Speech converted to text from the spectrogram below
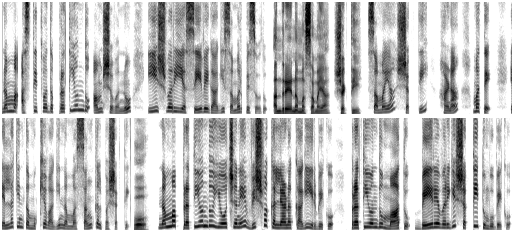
ನಮ್ಮ ಅಸ್ತಿತ್ವದ ಪ್ರತಿಯೊಂದು ಅಂಶವನ್ನು ಈಶ್ವರೀಯ ಸೇವೆಗಾಗಿ ಸಮರ್ಪಿಸೋದು. ಅಂದ್ರೆ ನಮ್ಮ ಸಮಯ ಶಕ್ತಿ? ಸಮಯ ಶಕ್ತಿ ಹಣ ಮತ್ತೆ ಎಲ್ಲಕ್ಕಿಂತ ಮುಖ್ಯವಾಗಿ ನಮ್ಮ ಸಂಕಲ್ಪ ಶಕ್ತಿ. ಓ. ನಮ್ಮ ಪ್ರತಿಯೊಂದು ಯೋಚನೆ ವಿಶ್ವ ಕಲ್ಯಾಣಕ್ಕಾಗಿ ಇರಬೇಕು. ಪ್ರತಿಯೊಂದು ಮಾತು ಬೇರೆಯವರಿಗೆ ಶಕ್ತಿ ತುಂಬಬೇಕು.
